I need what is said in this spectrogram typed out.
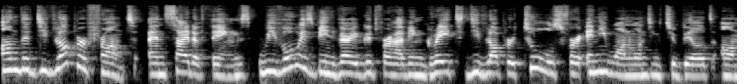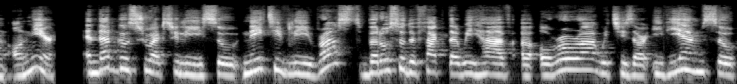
On the developer front and side of things, we've always been very good for having great developer tools for anyone wanting to build on, on Near. And that goes through actually so natively Rust, but also the fact that we have uh, Aurora, which is our EVM. So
